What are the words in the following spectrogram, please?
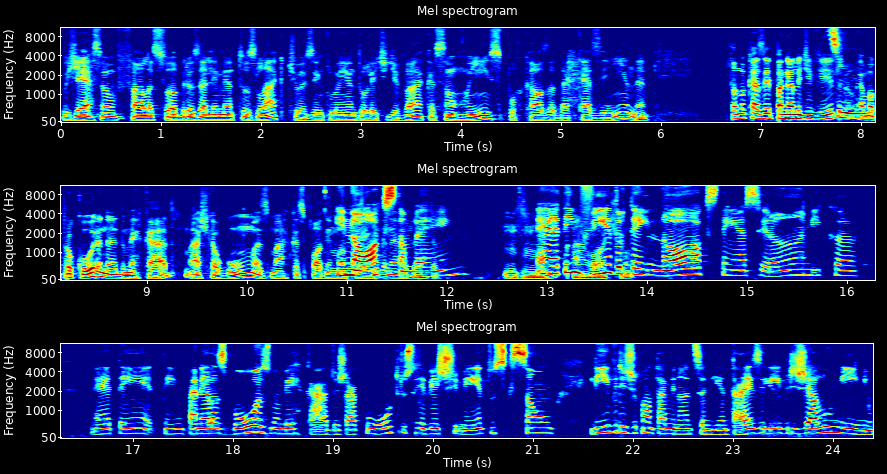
o Gerson fala sobre os alimentos lácteos, incluindo o leite de vaca, são ruins por causa da caseína. Então, no caso aí, panela de vidro Sim. é uma procura né, do mercado. Acho que algumas marcas podem manter Inox ainda, né, também. Uhum. É, tem ah, vidro, ótimo. tem inox, tem a cerâmica. Né, tem, tem panelas boas no mercado já com outros revestimentos que são livres de contaminantes ambientais e livres de alumínio.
